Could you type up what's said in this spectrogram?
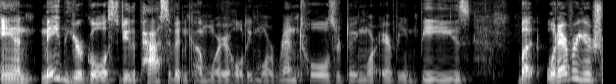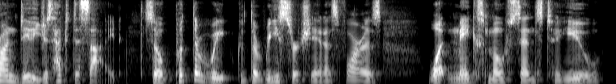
And maybe your goal is to do the passive income where you're holding more rentals or doing more Airbnbs. But whatever you're trying to do, you just have to decide. So put the re- the research in as far as what makes most sense to you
